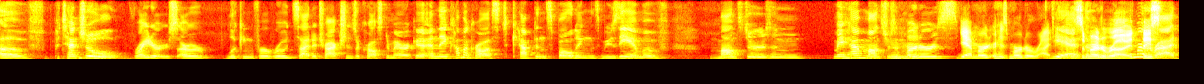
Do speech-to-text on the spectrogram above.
of potential writers are looking for roadside attractions across America, and they come across Captain Spaulding's Museum of Monsters and Mayhem, Monsters and Murders. Yeah, murder, his murder ride. Yeah, It's a the- murder ride. the They murder s- ride.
